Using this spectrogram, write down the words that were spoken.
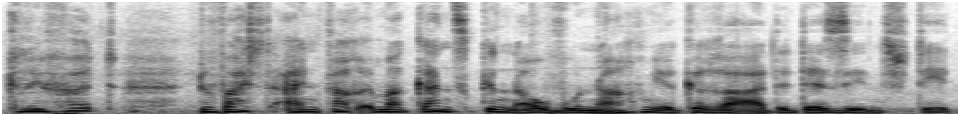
Clifford, du weißt einfach immer ganz genau, wonach mir gerade der Sinn steht.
